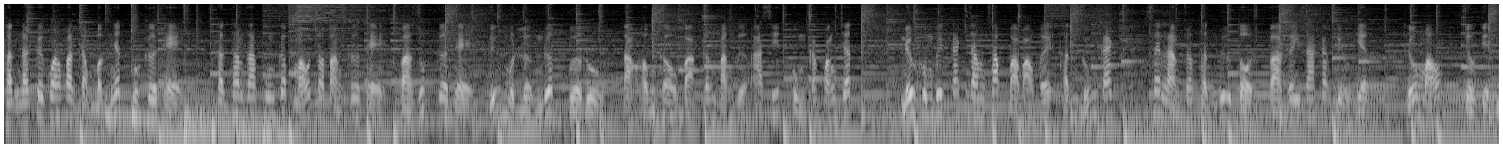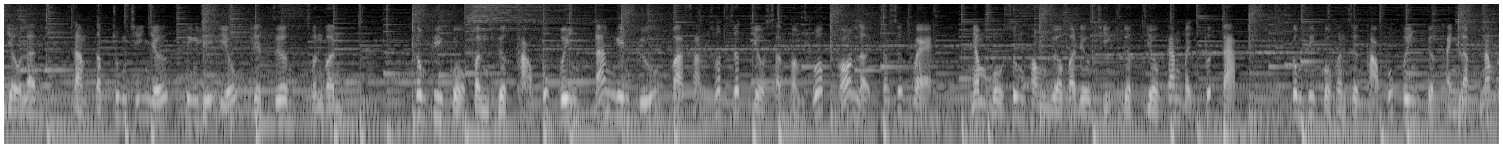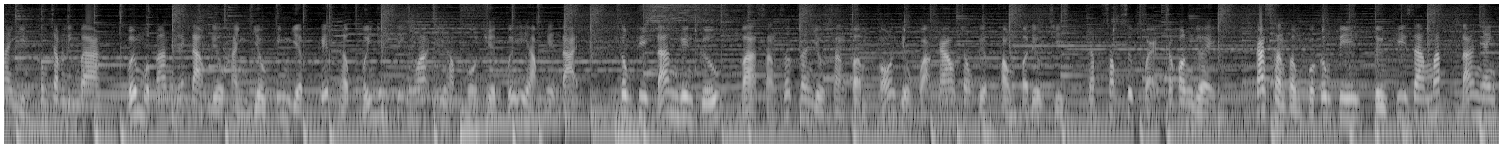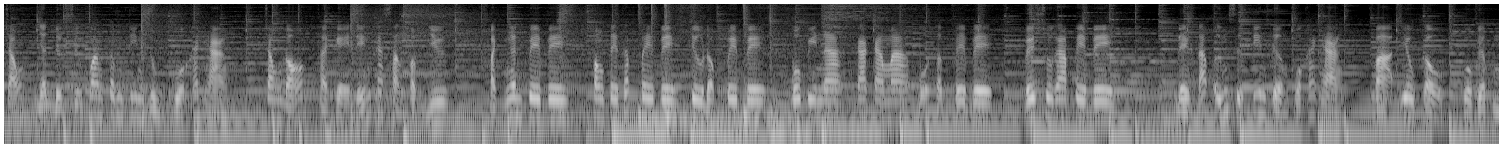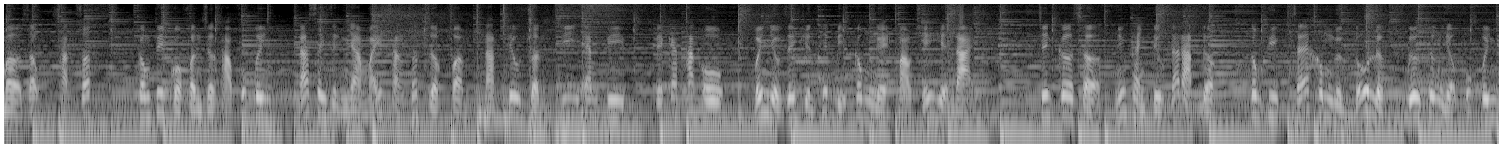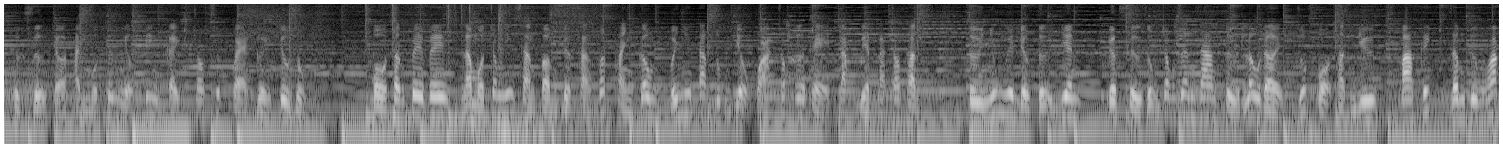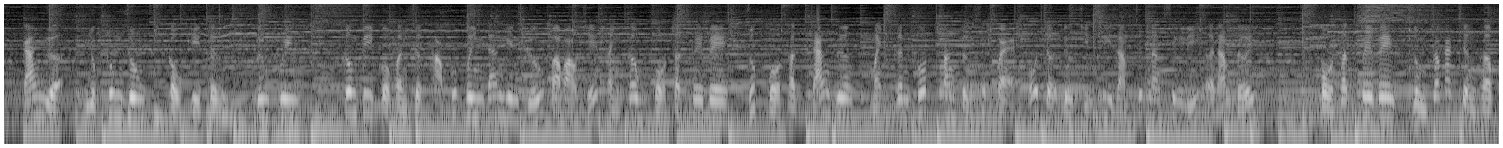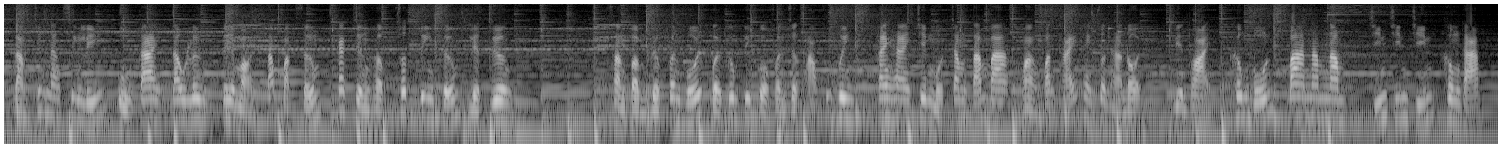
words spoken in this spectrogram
Thận là cơ quan quan trọng bậc nhất của cơ thể. Thận tham gia cung cấp máu cho toàn cơ thể và giúp cơ thể giữ một lượng nước vừa đủ, tạo hồng cầu và cân bằng lượng axit cùng các khoáng chất. Nếu không biết cách chăm sóc và bảo vệ thận đúng cách, sẽ làm cho thận hư tổn và gây ra các biểu hiện thiếu máu, tiểu tiện nhiều lần, giảm tập trung trí nhớ, sinh lý yếu, liệt dương, vân vân. Công ty cổ phần Dược Thảo Phúc Vinh đã nghiên cứu và sản xuất rất nhiều sản phẩm thuốc có lợi cho sức khỏe nhằm bổ sung phòng ngừa và điều trị được nhiều căn bệnh phức tạp. Công ty cổ phần Dược Thảo Phúc Vinh được thành lập năm 2003 với một ban lãnh đạo điều hành nhiều kinh nghiệm kết hợp với những tinh hoa y học cổ truyền với y học hiện đại. Công ty đã nghiên cứu và sản xuất ra nhiều sản phẩm có hiệu quả cao trong việc phòng và điều trị, chăm sóc sức khỏe cho con người. Các sản phẩm của công ty từ khi ra mắt đã nhanh chóng nhận được sự quan tâm tin dùng của khách hàng. Trong đó phải kể đến các sản phẩm như Bạch Ngân PV, Phong Tê Thấp PV, Tiêu độc PV, Bobina, Kakama, Bổ thận PV, Vesuga PV để đáp ứng sự tin tưởng của khách hàng và yêu cầu của việc mở rộng sản xuất. Công ty cổ phần Dược thảo Phúc Vinh đã xây dựng nhà máy sản xuất dược phẩm đạt tiêu chuẩn GMP WHO với nhiều dây chuyền thiết bị công nghệ bào chế hiện đại. Trên cơ sở những thành tựu đã đạt được, công ty sẽ không ngừng nỗ lực đưa thương hiệu Phúc Vinh thực sự trở thành một thương hiệu tin cậy cho sức khỏe người tiêu dùng. Bổ thận PV là một trong những sản phẩm được sản xuất thành công với những tác dụng hiệu quả cho cơ thể, đặc biệt là cho thận. Từ những nguyên liệu tự nhiên được sử dụng trong dân gian từ lâu đời giúp bổ thận như ba kích, dâm dương hoắc, cá ngựa, nhục thung dung, cầu kỳ tử, đương quy. Công ty cổ phần Dược thảo Phúc Vinh đã nghiên cứu và bào chế thành công bổ thận PV giúp bổ thận tráng dương, mạnh gân cốt, tăng cường sức khỏe, hỗ trợ điều trị suy giảm chức năng sinh lý ở nam giới, Bổ thận PV dùng cho các trường hợp giảm chức năng sinh lý, ủ tai, đau lưng, tê mỏi, tóc bạc sớm, các trường hợp xuất tinh sớm, liệt dương. Sản phẩm được phân phối bởi công ty cổ phần Dược thảo Phúc Vinh 22 trên 183 Hoàng Văn Thái Thanh Xuân Hà Nội, điện thoại 04 355 99908.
